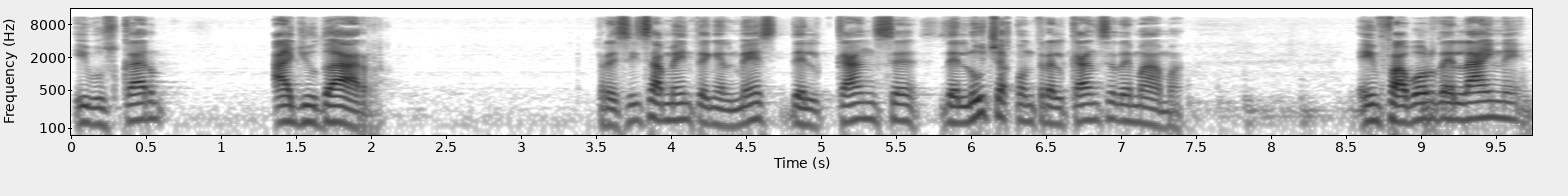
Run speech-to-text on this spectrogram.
y buscar ayudar precisamente en el mes del cáncer, de lucha contra el cáncer de mama, en favor de Laine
